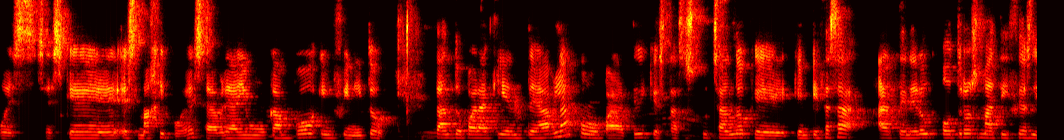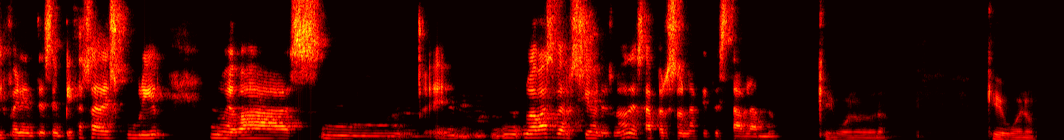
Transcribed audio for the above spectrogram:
pues es que es mágico, ¿eh? se abre ahí un campo infinito, tanto para quien te habla como para ti que estás escuchando, que, empiezas a, tener otros matices diferentes, empiezas a descubrir nuevas, mm, nuevas versiones de esa persona que te está hablando. Qué bueno, Dora. Qué bueno.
